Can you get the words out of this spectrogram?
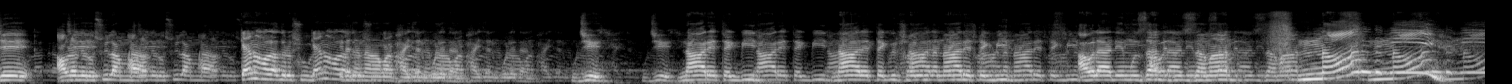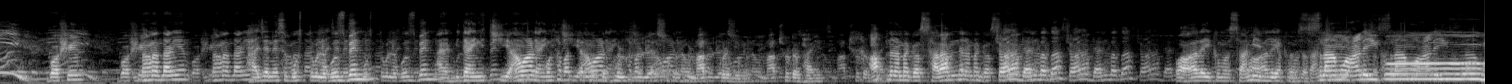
যে আওলাদের রাসূল আমরা। রাসূল আমরা। কেন আওলাদের রাসূল? কেন এটা জানা আমার ভাইজান বলে দেন। ভাইজান বলে দেন। জি। জি নারে তাকবীর নারে তাকবীর নারে তাকবীর শুনুন নারে তাকবীর নারে তাকবীর আওলাদে মুজাদ্দিদ জামান নার নাই বসেন বসেন। দাঁড়া দাঁড়িয়ে দাঁড়া দাঁড়িয়ে। এসে বসতে বলে বসবেন। বসতে বলে বসবেন। আর বিদায় নিচ্ছি। আমার কথাবার্তা আমার ভুল ভুল মাফ করে দিবেন। ছোট ভাই আপনারা আমাকে সালাম দেন আমাকে চল দেন বাবা চল দেন বাবা। ওয়া আলাইকুম। আসসালাম। আসসালামু আলাইকুম।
